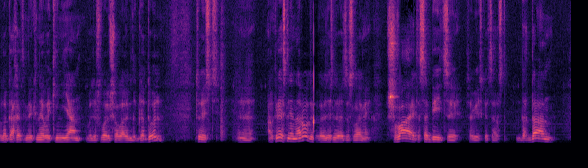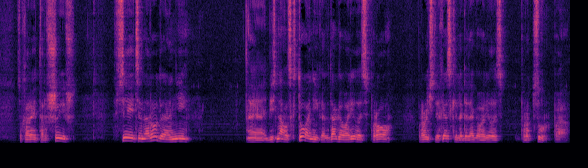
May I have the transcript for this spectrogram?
Лакахат Микневы Киньян, Валишлой Шалаль Гадоль. То есть э, окрестные народы, которые здесь называются словами, Шва это сабийцы, Сабийское царство, Дадан, Сухарей Таршиш. Все эти народы, они объяснялось, кто они, когда говорилось про пророчестве Хескеля, когда говорилось про Цур, по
